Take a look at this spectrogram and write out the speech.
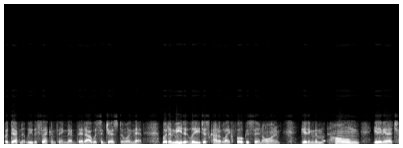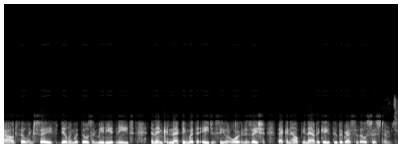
but definitely the second thing that, that I would suggest doing that. But immediately just kind of like focusing on getting them home, getting that child feeling safe, dealing with those immediate needs, and then connecting with the agency or organization that can help you navigate through the rest of those systems.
